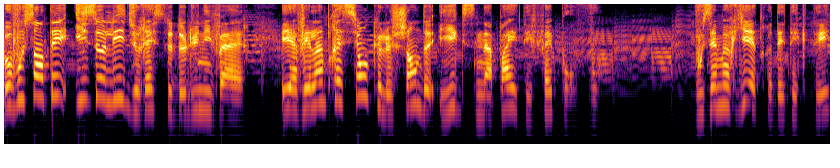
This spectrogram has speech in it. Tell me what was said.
Vous vous sentez isolé du reste de l'univers et avez l'impression que le champ de Higgs n'a pas été fait pour vous. Vous aimeriez être détecté,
